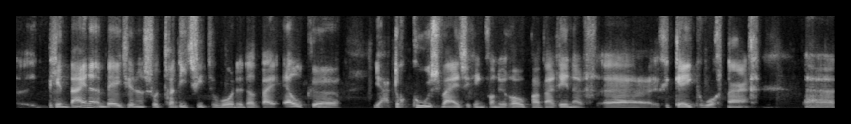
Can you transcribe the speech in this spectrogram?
het begint bijna een beetje een soort traditie te worden. Dat bij elke ja, toch koerswijziging van Europa, waarin er eh, gekeken wordt naar eh,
